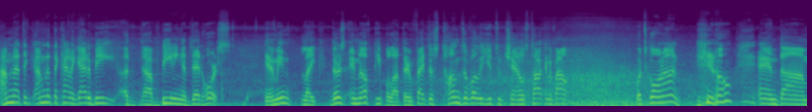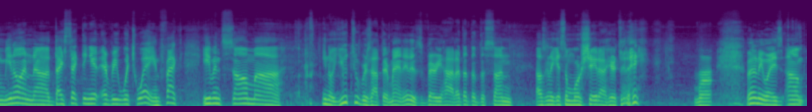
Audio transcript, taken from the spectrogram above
I'm not the, I'm not the kind of guy to be uh, beating a dead horse. You know what I mean? Like, there's enough people out there. In fact, there's tons of other YouTube channels talking about what's going on you know and um, you know and uh, dissecting it every which way in fact even some uh, you know youtubers out there man it is very hot i thought that the sun i was gonna get some more shade out here today but anyways um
